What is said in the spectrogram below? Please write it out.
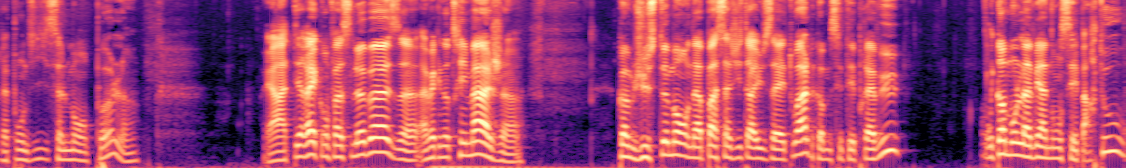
répondit seulement Paul, il y a intérêt qu'on fasse le buzz avec notre image. Comme justement on n'a pas Sagittarius à étoile comme c'était prévu, et comme on l'avait annoncé partout,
